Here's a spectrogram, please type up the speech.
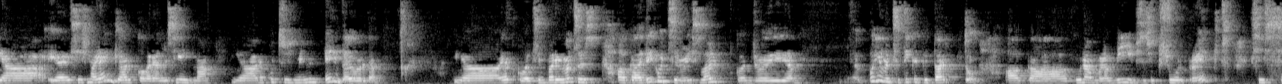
ja, ja siis ma jäingi Arkoverele silma ja nad kutsusid mind enda juurde. ja jätkuvalt siin parim otsus, aga tegutsemisvaldkond või põhimõtteliselt ikkagi Tartu, aga kuna mul on Viimsis üks suur projekt siis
